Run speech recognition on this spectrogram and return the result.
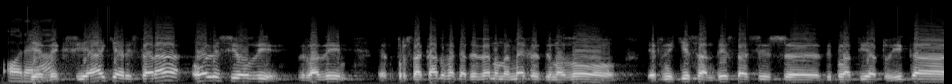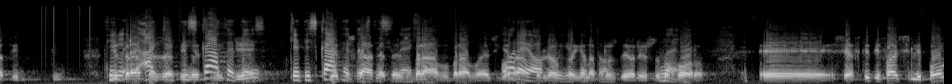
Ωραία. και δεξιά και αριστερά όλες οι οδοί. Δηλαδή ε, προς τα κάτω θα κατεβαίνουμε μέχρι την οδό Εθνικής Αντίστασης, ε, την πλατεία του ΙΚΑ, την, την, Τι- την α, τράπεζα και την τις Εθνική. Κάθετες. Και τις κάθετες στη συνέχεια. Μπράβο, μπράβο, έτσι για Ωραίο να το λέω αυτό ακούγεται για να αυτό. προσδιορίσω Ναι. τον χώρο. Ε, σε αυτή τη φάση λοιπόν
